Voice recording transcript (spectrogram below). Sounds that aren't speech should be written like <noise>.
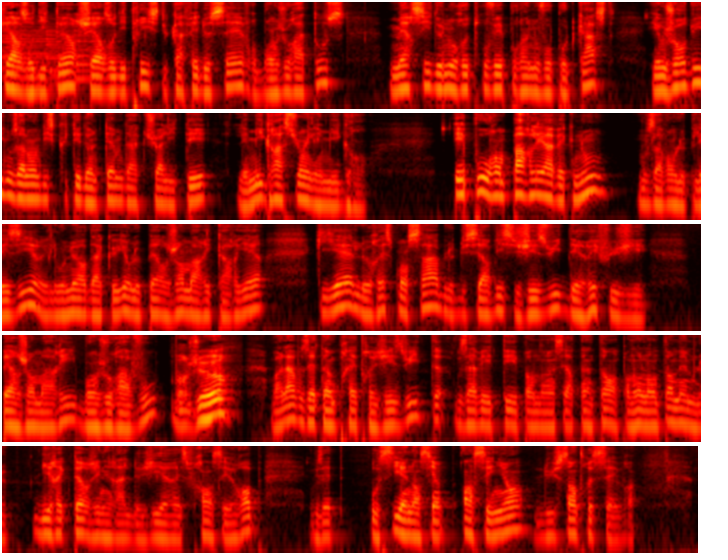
Chers auditeurs, chères auditrices du Café de Sèvres, bonjour à tous. Merci de nous retrouver pour un nouveau podcast. Et aujourd'hui, nous allons discuter d'un thème d'actualité, les migrations et les migrants. Et pour en parler avec nous, nous avons le plaisir et l'honneur d'accueillir le Père Jean-Marie Carrière, qui est le responsable du service jésuite des réfugiés. Père Jean-Marie, bonjour à vous. Bonjour. Voilà, vous êtes un prêtre jésuite. Vous avez été pendant un certain temps, pendant longtemps même, le directeur général de JRS France et Europe. Vous êtes aussi un ancien enseignant du Centre Sèvres.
